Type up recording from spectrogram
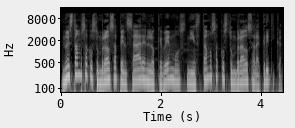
No estamos acostumbrados a pensar en lo que vemos ni estamos acostumbrados a la crítica.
